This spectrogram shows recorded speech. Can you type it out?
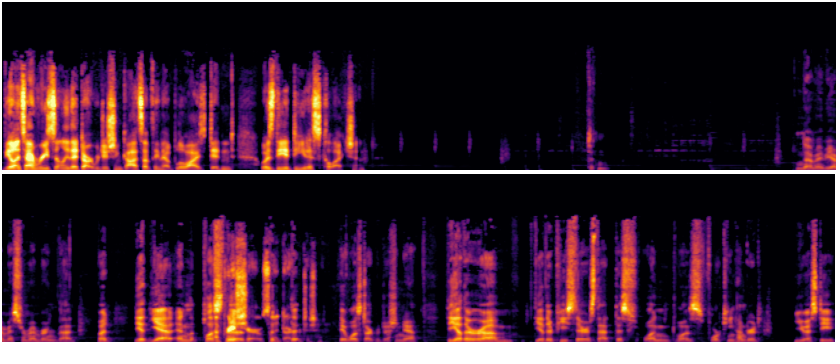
the only time recently that Dark Magician got something that Blue Eyes didn't was the Adidas collection. Didn't. No, maybe I'm misremembering that. But the yeah, and plus I'm pretty the- sure it was the- Dark the- Magician. It was Dark Magician, yeah. The other um the other piece there is that this one was 1400 USD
